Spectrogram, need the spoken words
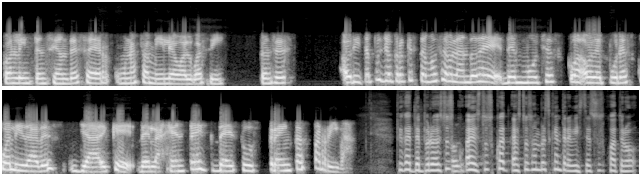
con la intención de ser una familia o algo así. Entonces, ahorita pues yo creo que estamos hablando de, de muchas o de puras cualidades ya de que de la gente de sus 30 para arriba. Fíjate, pero estos, estos, estos hombres que entrevisté, esos cuatro,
